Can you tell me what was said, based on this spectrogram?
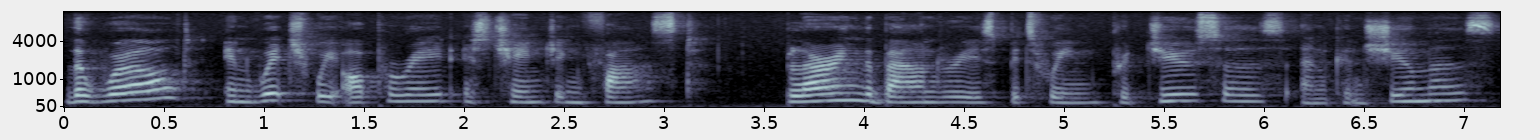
The world in which we operate is changing fast, blurring the boundaries between producers and consumers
